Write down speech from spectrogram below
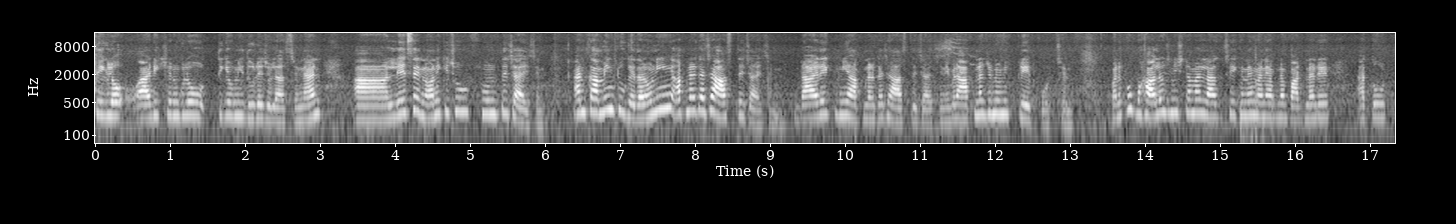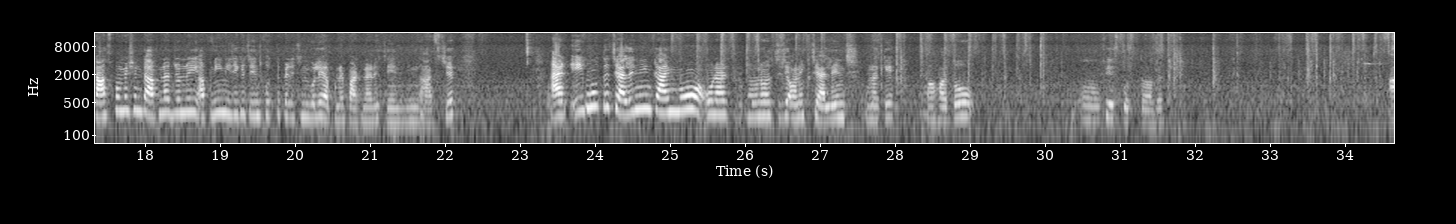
সেগুলো অ্যাডিকশনগুলো থেকে উনি দূরে চলে আসছেন। অ্যান্ড লেসেন অনেক কিছু শুনতে চাইছেন। অ্যান্ড কামিং টুগেদার উনি আপনার কাছে আসতে চাইছেন। ডাইরেক্ট উনি আপনার কাছে আসতে চাইছেন। এবার আপনার জন্য উনি ক্রেপ করছেন। মানে খুব ভালো জিনিসটা আমার লাগছে এখানে। মানে আপনার পার্টনারের এত ট্রান্সফরমেশনটা আপনার জন্যই আপনি নিজেকে চেঞ্জ করতে পেরেছেন বলে আপনার পার্টনারের চেঞ্জিং আসছে। অ্যান্ড এই মুহূর্তে চ্যালেঞ্জিং টাইমও ওনার মনে হচ্ছে যে অনেক চ্যালেঞ্জ ওনাকে হয়তো ফেস করতে হবে।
